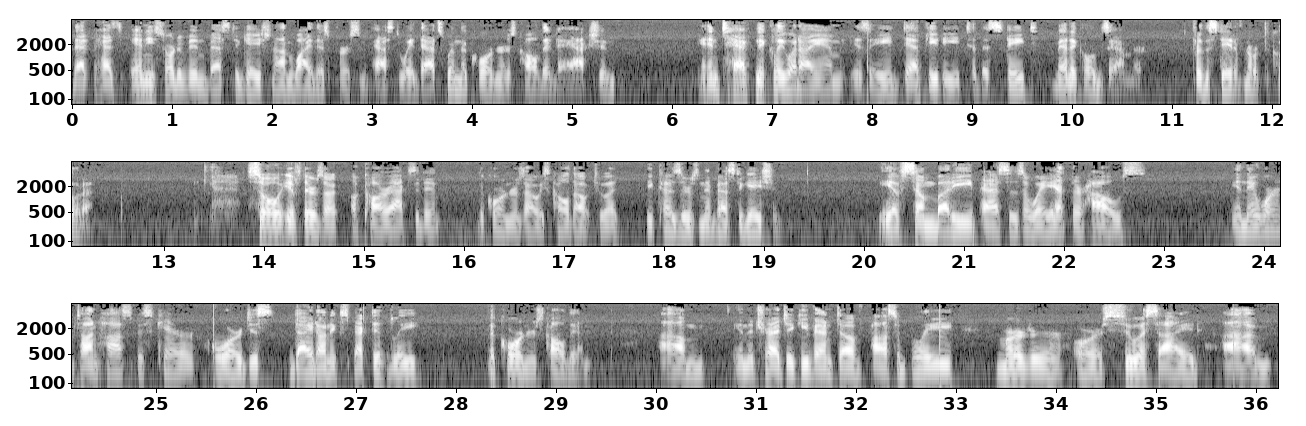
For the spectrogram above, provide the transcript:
that has any sort of investigation on why this person passed away, that's when the coroner is called into action. And technically what I am is a deputy to the state medical examiner for the state of North Dakota. So if there's a, a car accident, the coroner is always called out to it because there's an investigation. If somebody passes away at their house and they weren't on hospice care or just died unexpectedly, the coroner's called in. Um, in the tragic event of possibly murder or suicide, um,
